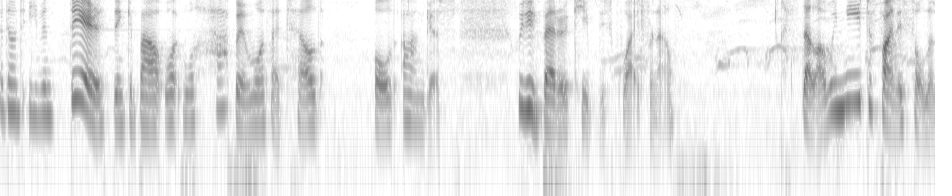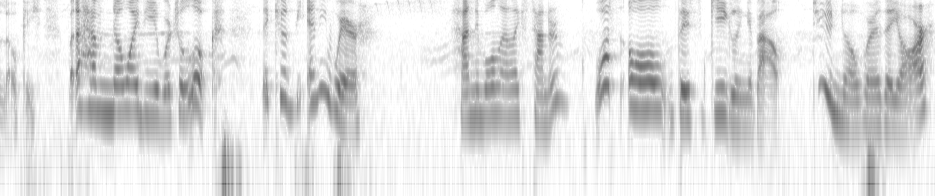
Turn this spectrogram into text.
I don't even dare think about what will happen once I tell old Angus. We did better keep this quiet for now. Stella, we need to find Isolde and Loki, but I have no idea where to look. They could be anywhere. Hannibal and Alexander, what's all this giggling about? Do you know where they are?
